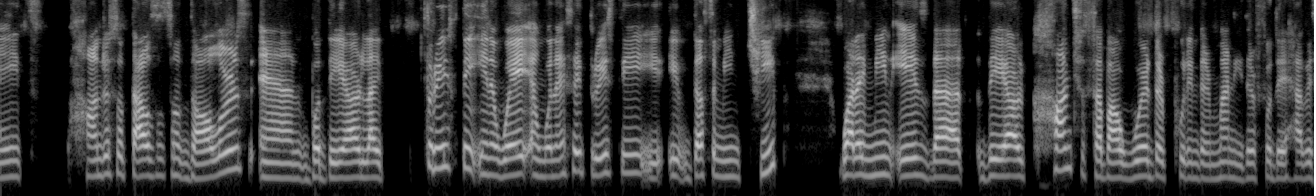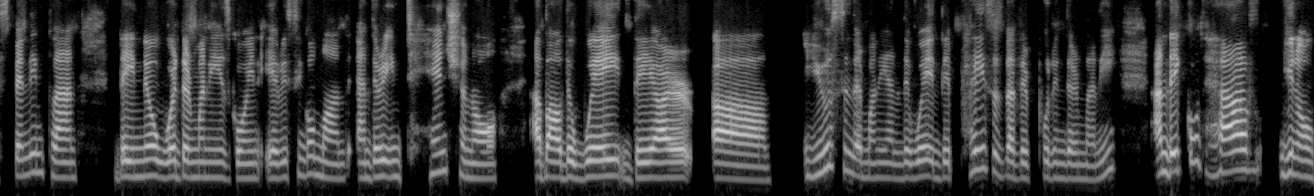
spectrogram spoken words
made hundreds of thousands of dollars, and but they are like thrifty in a way. And when I say thrifty, it, it doesn't mean cheap. what I mean is that they are conscious about where they're putting their money. Therefore, they have a spending plan. They know where their money is going every single month, and they're intentional about the way they are uh, using their money and the way the places that they're putting their money. And they could have, you know,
